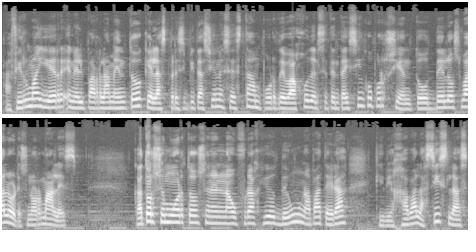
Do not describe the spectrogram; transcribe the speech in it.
afirma ayer en el Parlamento que las precipitaciones están por debajo del 75% de los valores normales. 14 muertos en el naufragio de una patera que viajaba a las islas.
